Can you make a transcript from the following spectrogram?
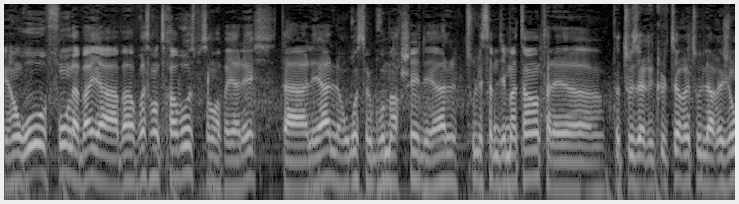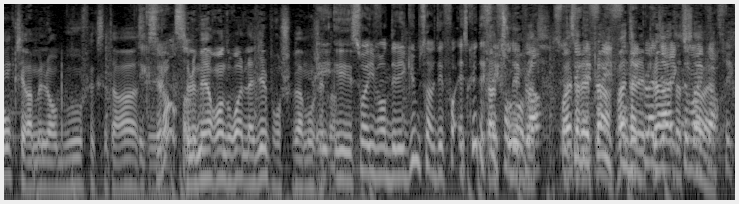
Et en gros, au fond, là-bas, il y a. Bah, après, c'est en travaux, c'est pour ça qu'on va pas y aller. T'as les halles, en gros, c'est le gros marché des halles. Tous les samedis matins, t'as les, euh, t'as tous les agriculteurs et tout de la région qui ramènent leur bouffe, etc. C'est- Excellent, ça. C'est le meilleur endroit de la ville pour choper à manger. quoi. Et, et soit ils vendent des légumes, soit des fois. Est-ce que des fois T'as ils font tout, des en plats fait. Ouais, t'as des les fois plats. ils font Ouais, t'as des les plats plats, t'as directement ça, avec ouais. leur fric.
